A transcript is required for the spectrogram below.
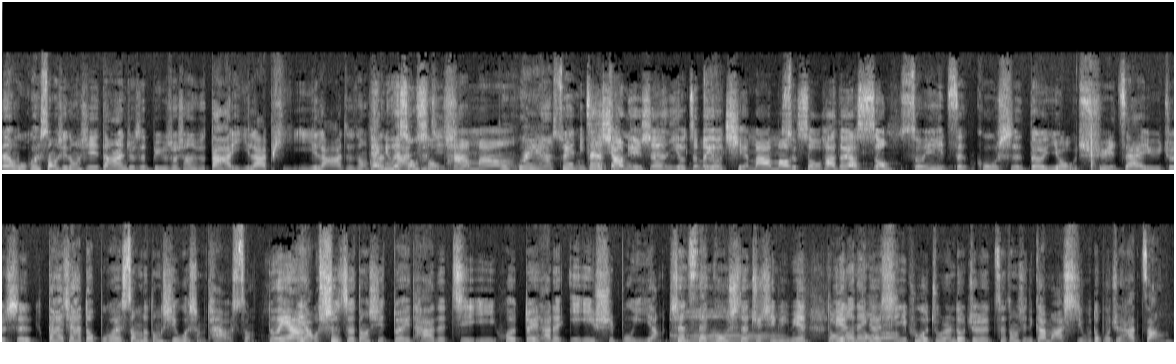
那我会送洗东西，当然就是比如说像是大衣啦、皮衣啦这种。对，你会送手帕吗？不会啊，所以你这个小女生有这么有钱吗？猫手帕都要送。所以这个故事的有趣在于，就是大家都不会送的东西，为什么她要送？对呀、啊，表示这东西对她的记忆或对她的意义是不一样。哦、甚至在故事的剧情里面，连那个洗衣铺的主人都觉得这东西你干嘛洗？我都不觉得它脏。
